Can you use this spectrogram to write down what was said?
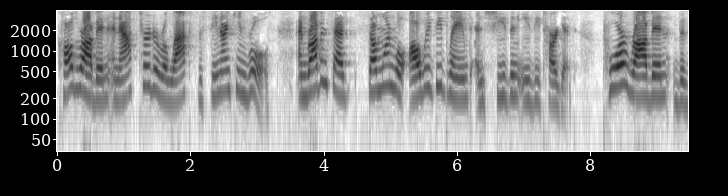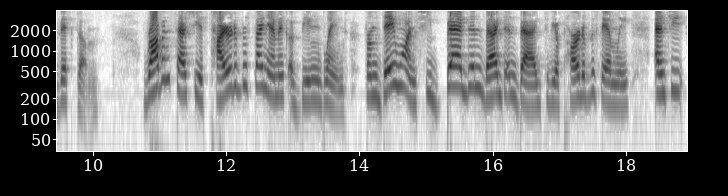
called Robyn and asked her to relax the C19 rules. And Robyn says someone will always be blamed and she's an easy target. Poor Robyn, the victim. Robyn says she is tired of this dynamic of being blamed. From day one, she begged and begged and begged to be a part of the family, and she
